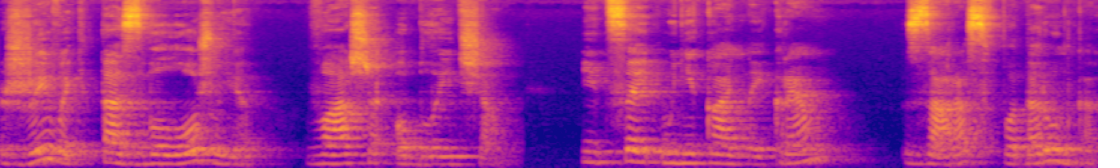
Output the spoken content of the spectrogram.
живить та зволожує ваше обличчя. І цей унікальний крем зараз в подарунках.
